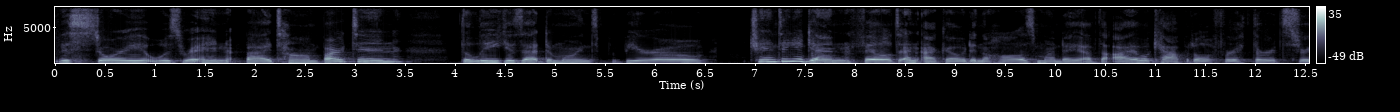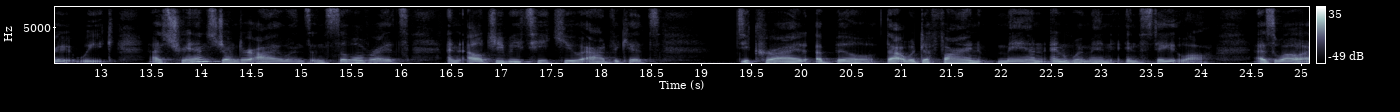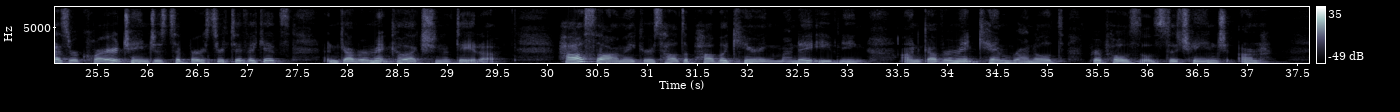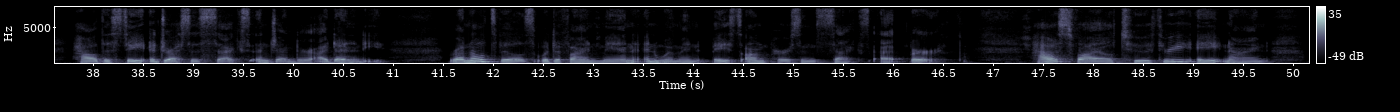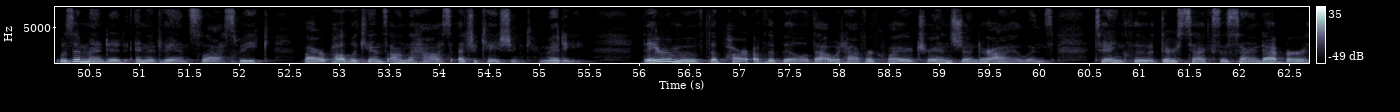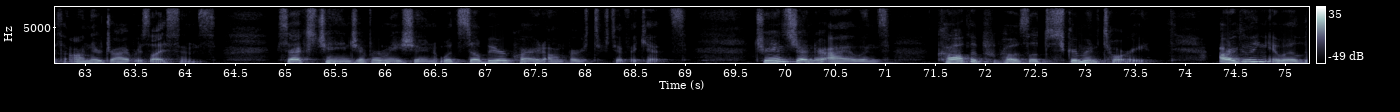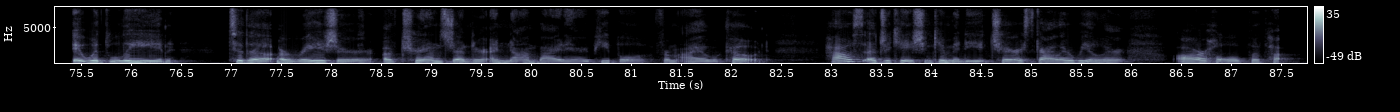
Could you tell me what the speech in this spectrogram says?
This story was written by Tom Barton. The League is at Des Moines Bureau. Chanting again filled and echoed in the halls Monday of the Iowa Capitol for a third straight week as transgender Iowans and civil rights and LGBTQ advocates decried a bill that would define man and women in state law, as well as require changes to birth certificates and government collection of data. House lawmakers held a public hearing Monday evening on Governor Kim Reynolds' proposals to change on how the state addresses sex and gender identity. Reynolds' bills would define man and women based on person's sex at birth. House File 2389 was amended and advanced last week by Republicans on the House Education Committee. They removed the part of the bill that would have required transgender Iowans to include their sex assigned at birth on their driver's license. Sex change information would still be required on birth certificates. Transgender Iowans call the proposal discriminatory, arguing it would, it would lead to the erasure of transgender and non binary people from Iowa Code. House Education Committee Chair Skyler Wheeler R. Hull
